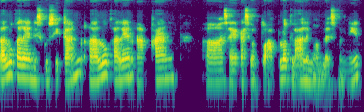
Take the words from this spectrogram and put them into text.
lalu kalian diskusikan, lalu kalian akan uh, saya kasih waktu upload lah 15 menit.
